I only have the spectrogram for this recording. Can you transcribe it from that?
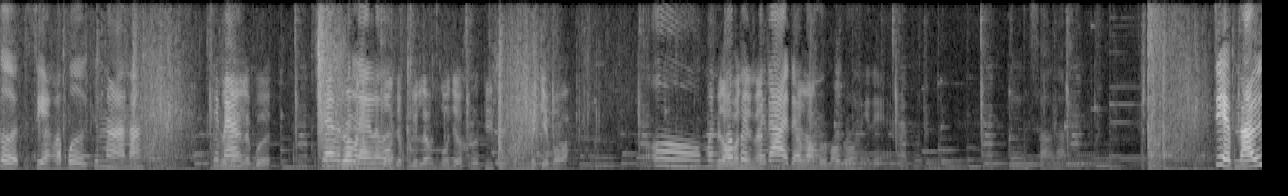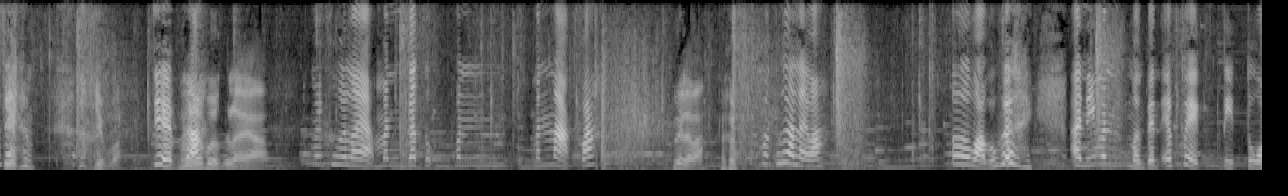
เกิดเสียงระเบิดขึ้นมานะใช่ไหมนเป็นแรงระเบิด ใช่มันถ้าเป็นมันแรงระลเบิงดจากพื้นแล้วลงจากเครื่องที่สูงมันไม่เจ็บเหรอวะ เออมันไปลก็องมันเป็นหนึ่งนะไปได้เดี๋ยวลลอองงดูขึ้นลตองรดูงนี้เลยนะหนึ่งสองสามเจ็บนะพี่แซมเจ็บว่ะเจ็บมันนะ ระเบิดคืออะไรอะมันคืออะไรอะ มันกระตุก มัน มันหนักปะ เพื่ออะไรวะ มันเพื่ออะไรวะ เออว่ะมันเพื่ออะไร อันนี้มันเหมือนเป็นเอฟเฟกต์ติดตัว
